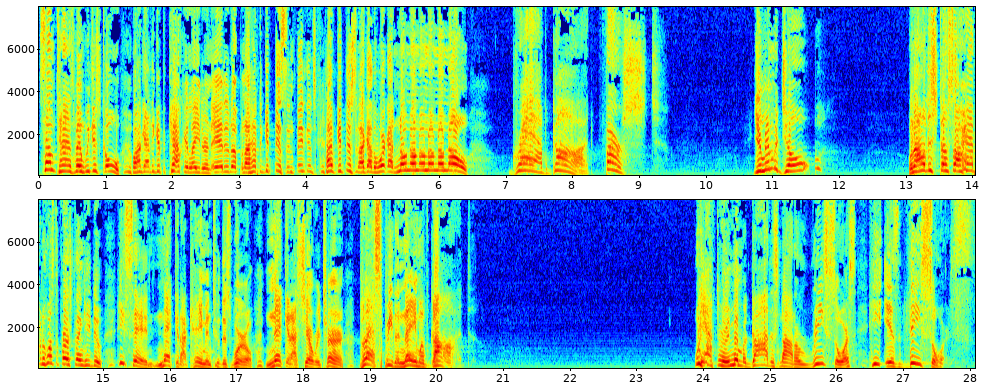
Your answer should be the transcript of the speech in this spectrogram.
sometimes, man, we just go, oh, I got to get the calculator and add it up and I have to get this and I have to get this and I got to work out. No, no, no, no, no, no. Grab God first. You remember Job? When all this stuff started happening, what's the first thing he do? He said, naked I came into this world, naked I shall return. Blessed be the name of God. We have to remember God is not a resource, He is the source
